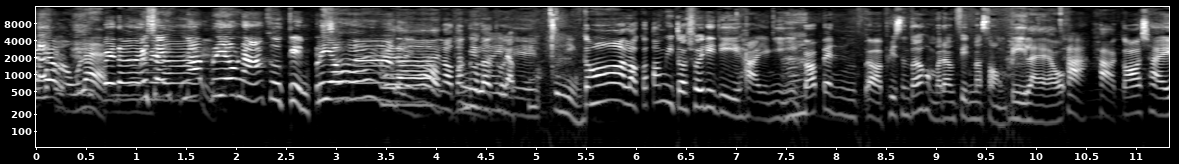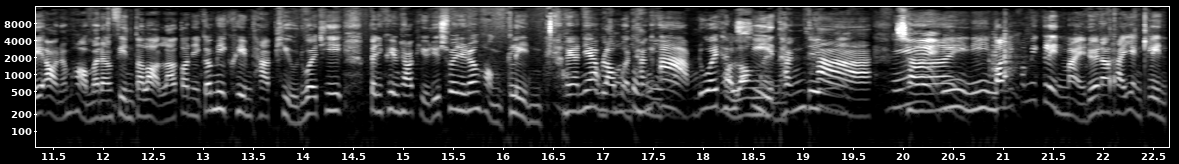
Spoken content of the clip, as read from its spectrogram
เปรี้ยวเอาแหละไม่ได้ไม่ใช่หน้าเปรี้ยวนะ คือกลิ่นเปรี้ยวมากไม่ได้เราต้องดูแลตัวทำยังไงเองล่ะคุณหญิงก็เราก็ต้องมีตัวช่วยดีๆค่ะ อย่างหญิงก็เป็นพรีเซนเตอร์ของมาดามฟินมา 2 ปีแล้วค่ะค่ะก็ใช้เอาน้ำหอมมาดามฟินตลอดแล้วตอนนี้ก็มีครีมทาผิวด้วยที่เป็นครีมทาผิวที่ช่วยในเรื่องของกลิ่นเพราะงั้นเนี่ยเราเหมือนทั้งอาบด้วยทั้งขอลองหน่อยฉีดนะทั้งทาใช่นี่นี่ตอนนี้เขามีกลิ่นใหม่ด้วยนะคะ อย่างกลิ่น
